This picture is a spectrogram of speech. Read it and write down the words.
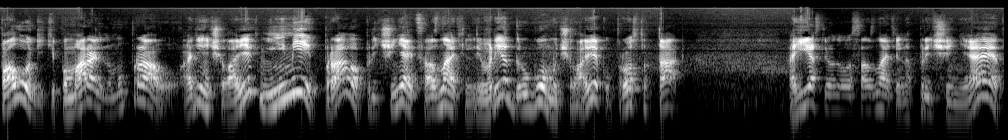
по логике, по моральному праву, один человек не имеет права причинять сознательный вред другому человеку просто так. А если он его сознательно причиняет,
